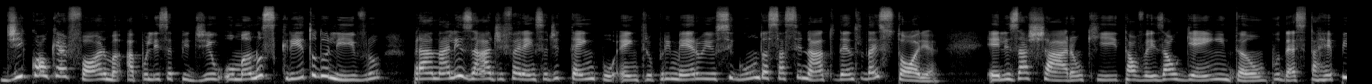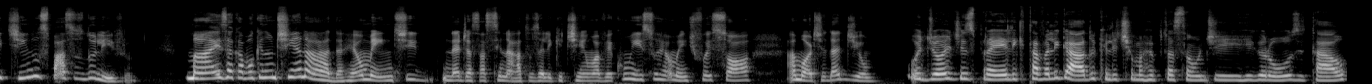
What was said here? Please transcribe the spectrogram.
De qualquer forma, a polícia pediu o manuscrito do livro para analisar a diferença de tempo entre o primeiro e o segundo assassinato dentro da história eles acharam que talvez alguém, então, pudesse estar repetindo os passos do livro. Mas acabou que não tinha nada, realmente, né, de assassinatos ali que tinham a ver com isso, realmente foi só a morte da Jill. O Joey disse para ele que estava ligado, que ele tinha uma reputação de rigoroso e tal,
